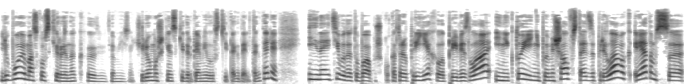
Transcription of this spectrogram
любой московский рынок, э, там, не знаю, Черемушкинский, Драгомиловский и так далее, и так далее, и найти вот эту бабушку, которая приехала, привезла, и никто ей не помешал встать за прилавок рядом с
